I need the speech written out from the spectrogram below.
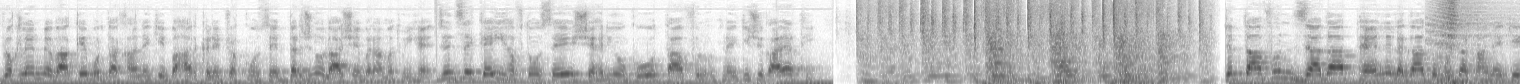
ब्रुकलिन में वाकई मुर्दा खाने के बाहर खड़े ट्रकों से दर्जनों लाशें बरामद हुई हैं, जिनसे कई हफ्तों से शहरियों को ताफुन उठने की शिकायत थी। Thank you. जब ज़्यादा फैलने लगा तो मुर्दा खाने के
